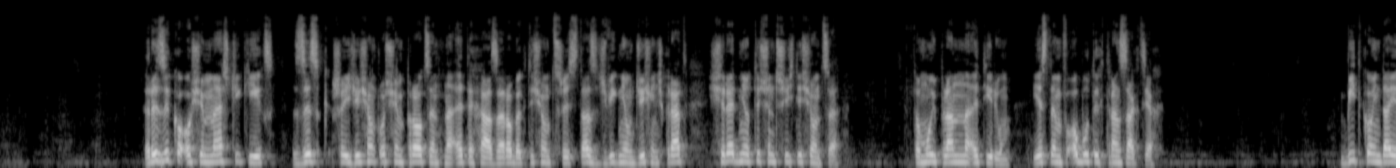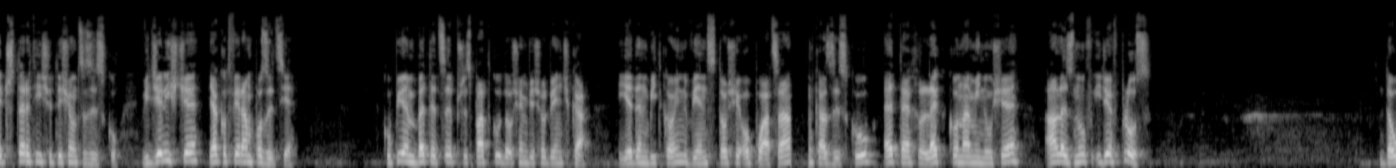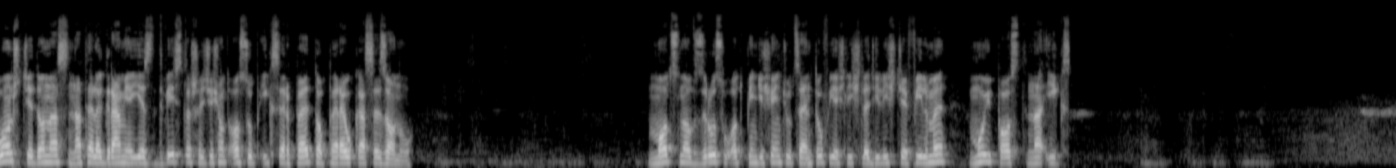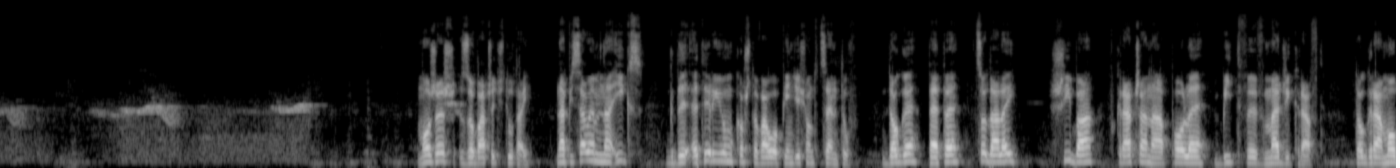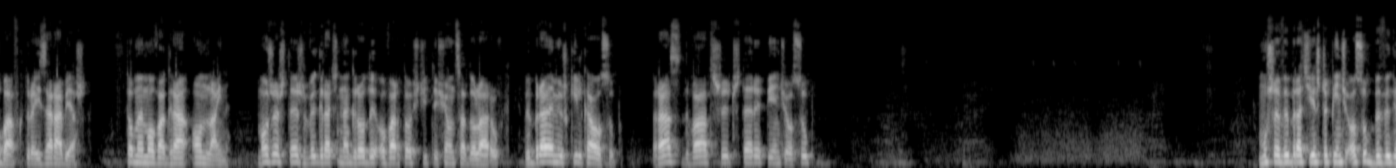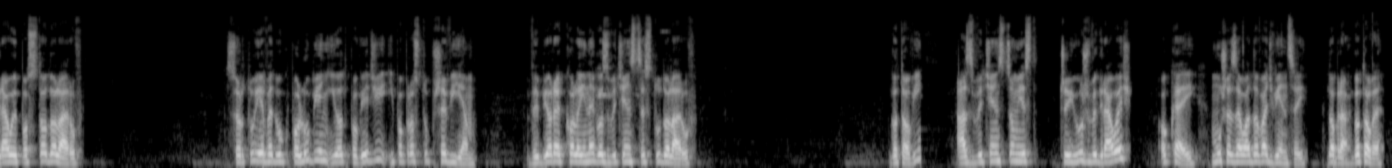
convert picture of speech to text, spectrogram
Ryzyko 18 kix, zysk 68% na ETH, zarobek 1300 z dźwignią 10 krat, średnio 1000-3000. To mój plan na Ethereum. Jestem w obu tych transakcjach. Bitcoin daje 4000 zysku. Widzieliście, jak otwieram pozycję? Kupiłem BTC przy spadku do 85k. Jeden bitcoin, więc to się opłaca. Zysku, ETH lekko na minusie, ale znów idzie w plus. Dołączcie do nas na Telegramie, jest 260 osób XRP, to perełka sezonu. Mocno wzrósł od 50 centów, jeśli śledziliście filmy, mój post na X. Możesz zobaczyć tutaj. Napisałem na X, gdy Ethereum kosztowało 50 centów. Doge, Pepe, co dalej? Shiba wkracza na pole bitwy w Magicraft. To gra MOBA, w której zarabiasz. To memowa gra online. Możesz też wygrać nagrody o wartości 1000 dolarów. Wybrałem już kilka osób. Raz, dwa, trzy, cztery, pięć osób. Muszę wybrać jeszcze pięć osób, by wygrały po 100 dolarów. Sortuję według polubień i odpowiedzi i po prostu przewijam. Wybiorę kolejnego zwycięzcę 100 dolarów. Gotowi? A zwycięzcą jest... Czy już wygrałeś? Okej, muszę załadować więcej. Dobra, gotowe.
